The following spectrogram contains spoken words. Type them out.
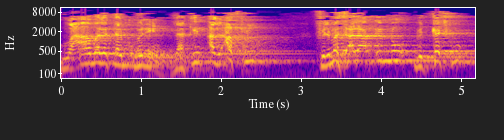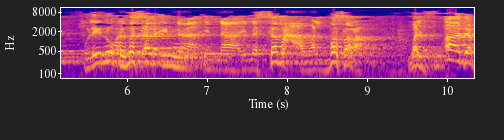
معاملة المؤمنين. لكن الأصل في المسألة إنه بتكشفوا ولأنه المسألة إن, إن, إن السمع والبصر والفؤاد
